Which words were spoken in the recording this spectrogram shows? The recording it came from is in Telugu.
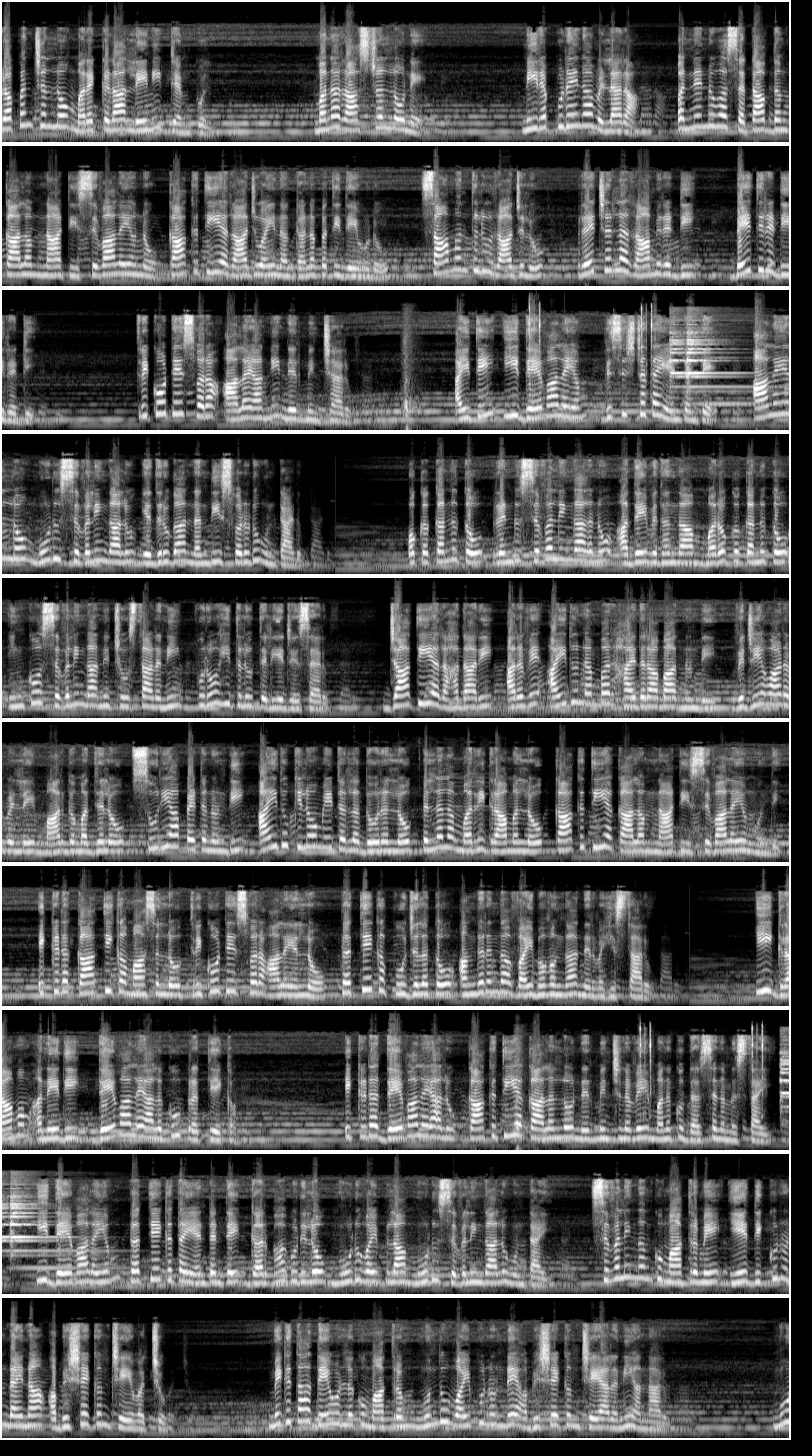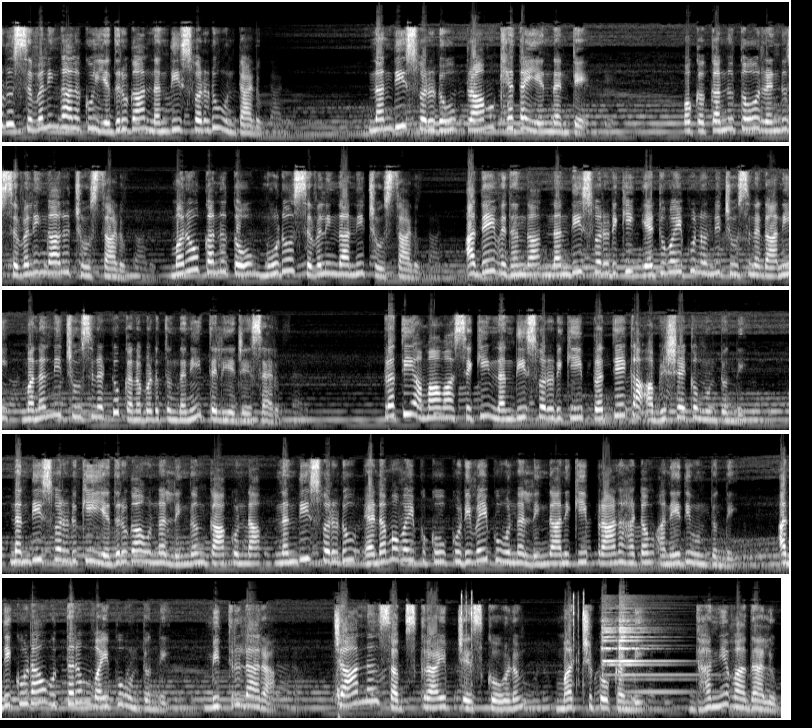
ప్రపంచంలో మరెక్కడా లేని టెంపుల్. మన రాష్ట్రంలోనే. మీరెప్పుడైనా వెళ్ళారా పన్నెండవ శతాబ్దం కాలం నాటి శివాలయంలో కాకతీయ రాజు అయిన గణపతి దేవుడు సామంతులు రాజులు రేచర్ల రామిరెడ్డి బేతిరెడ్డి రెడ్డి త్రికోటేశ్వర ఆలయాన్ని నిర్మించారు. అయితే ఈ దేవాలయం విశిష్టత ఏంటంటే ఆలయంలో మూడు శివలింగాలు ఎదురుగా నందీశ్వరుడు ఉంటాడు. ఒక కన్నుతో రెండు శివలింగాలను అదే విధంగా మరొక కన్నుతో ఇంకో శివలింగాన్ని చూస్తాడని పురోహితులు తెలియజేశారు. జాతీయ రహదారి అరవై ఐదు నంబర్ హైదరాబాద్ నుండి విజయవాడ వెళ్ళే మార్గ మధ్యలో సూర్యాపేట నుండి ఐదు కిలోమీటర్ల దూరంలో పిల్లల మర్రి గ్రామంలో కాకతీయ కాలం నాటి శివాలయం ఉంది. ఇక్కడ కార్తీక మాసంలో త్రికోటేశ్వర ఆలయంలో ప్రత్యేక పూజలతో అంగరంగ వైభవంగా నిర్వహిస్తారు. ఈ గ్రామం అనేది దేవాలయాలకు ప్రత్యేకం. ఇక్కడ దేవాలయాలు కాకతీయ కాలంలో నిర్మించినవే మనకు దర్శనమిస్తాయి. ఈ దేవాలయం ప్రత్యేకత ఏంటంటే గర్భగుడిలో మూడు వైపులా మూడు శివలింగాలు ఉంటాయి. శివలింగంకు మాత్రమే ఏ దిక్కు నుండైనా అభిషేకం చేయవచ్చు. మిగతా దేవుళ్ళకు మాత్రం ముందు వైపు నుండే అభిషేకం చేయాలని అన్నారు. మూడు శివలింగాలకు ఎదురుగా నందీశ్వరుడు ఉంటాడు. నందీశ్వరుడు ప్రాముఖ్యత ఏందంటే ఒక కన్నుతో రెండు శివలింగాలు చూస్తాడు మరో కన్నుతో మూడో శివలింగాన్ని చూస్తాడు. అదే విధంగా నందీశ్వరుడికి ఎటువైపు నుండి చూసిన గాని మనల్ని చూసినట్టు కనబడుతుందని తెలియజేశారు. ప్రతి అమావాస్యకి నందీశ్వరుడికి ప్రత్యేక అభిషేకం ఉంటుంది. నందీశ్వరుడికి ఎదురుగా ఉన్న లింగం కాకుండా నందీశ్వరుడు ఎడమవైపుకు కుడివైపు ఉన్న లింగానికి ప్రాణహటం అనేది ఉంటుంది. అది కూడా ఉత్తరం వైపు ఉంటుంది. మిత్రులారా ఛానల్ సబ్స్క్రైబ్ చేసుకోవడం మర్చిపోకండి. ధన్యవాదాలు.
